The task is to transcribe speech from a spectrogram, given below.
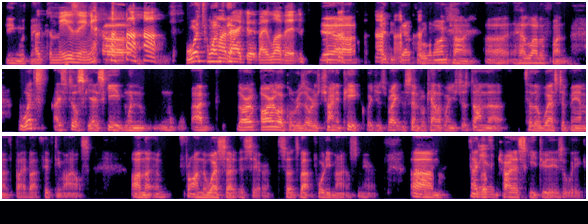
skiing with me. That's amazing. uh, what's one Not thing? that good. I love it. yeah, I did that for a long time. Uh, had a lot of fun. What's I still ski. I ski when I, our our local resort is China Peak, which is right in Central California. It's just on the to the west of Mammoth by about 50 miles on the on the west side of the Sierra. So it's about 40 miles from here. Um, I go and try to ski two days a week.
